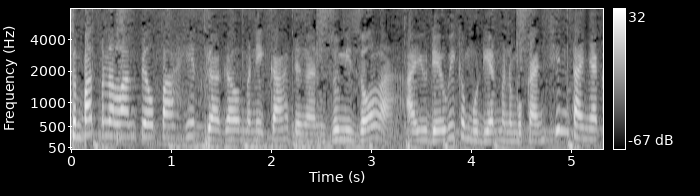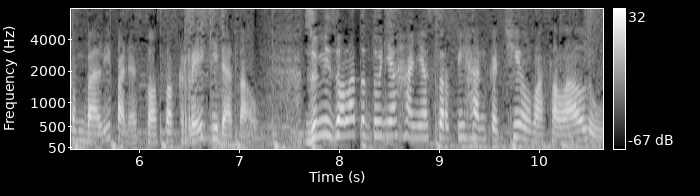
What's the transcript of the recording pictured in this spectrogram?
Sempat menelan pil pahit gagal menikah dengan Zumi Zola, Ayu Dewi kemudian menemukan cintanya kembali pada sosok Regi Datau. Zumi Zola tentunya hanya serpihan kecil masa lalu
